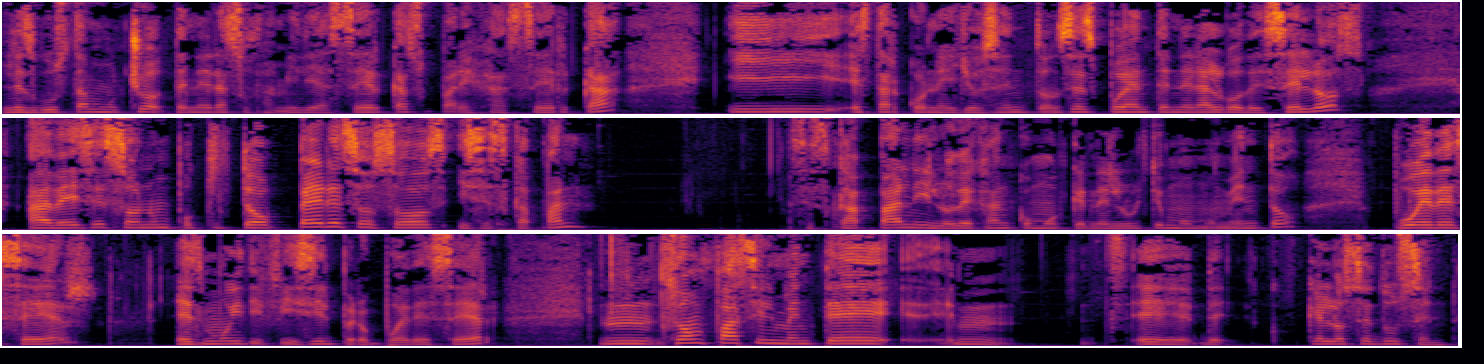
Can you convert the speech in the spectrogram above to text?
les gusta mucho tener a su familia cerca, a su pareja cerca y estar con ellos. Entonces pueden tener algo de celos. A veces son un poquito perezosos y se escapan. Se escapan y lo dejan como que en el último momento. Puede ser. Es muy difícil, pero puede ser. Mm, son fácilmente em, eh, que los seducen,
